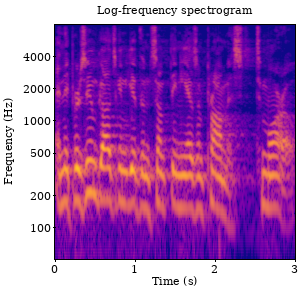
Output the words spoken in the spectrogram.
and they presume God's going to give them something He hasn't promised tomorrow.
